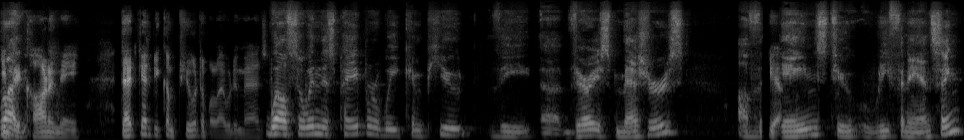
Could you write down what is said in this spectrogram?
in Right. the economy. That can be computable, I would imagine. Well, so in this paper, we compute the uh, various measures of the Yeah. gains to refinancing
